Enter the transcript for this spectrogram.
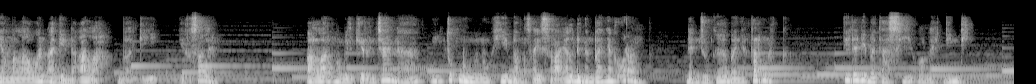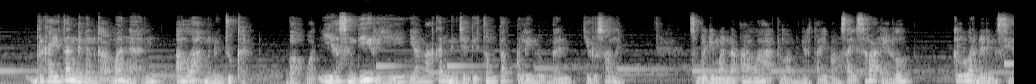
yang melawan agenda Allah bagi Yerusalem. Allah memiliki rencana untuk memenuhi bangsa Israel dengan banyak orang dan juga banyak ternak, tidak dibatasi oleh dinding. Berkaitan dengan keamanan, Allah menunjukkan bahwa Ia sendiri yang akan menjadi tempat perlindungan Yerusalem, sebagaimana Allah telah menyertai bangsa Israel keluar dari Mesir.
